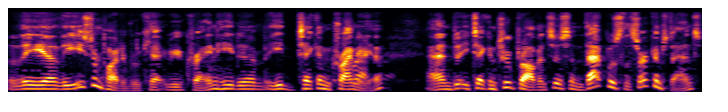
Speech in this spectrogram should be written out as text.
the uh, the eastern part of Ukraine. He'd uh, he'd taken Crimea. Right. And he'd taken two provinces, and that was the circumstance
